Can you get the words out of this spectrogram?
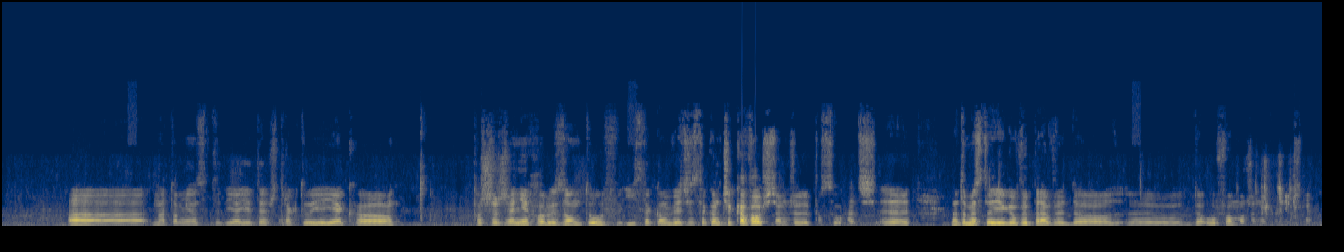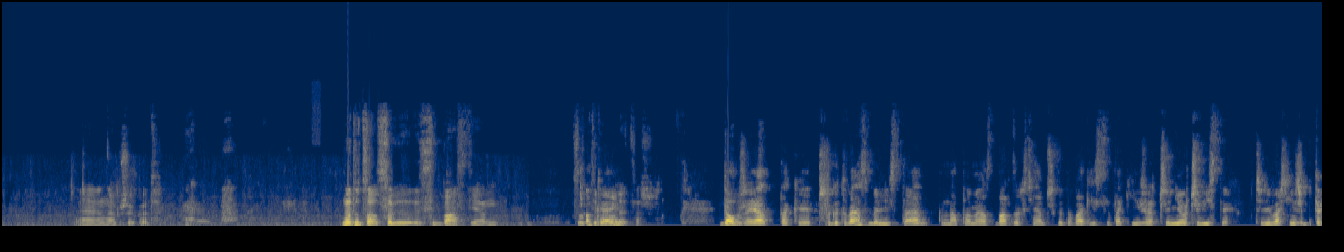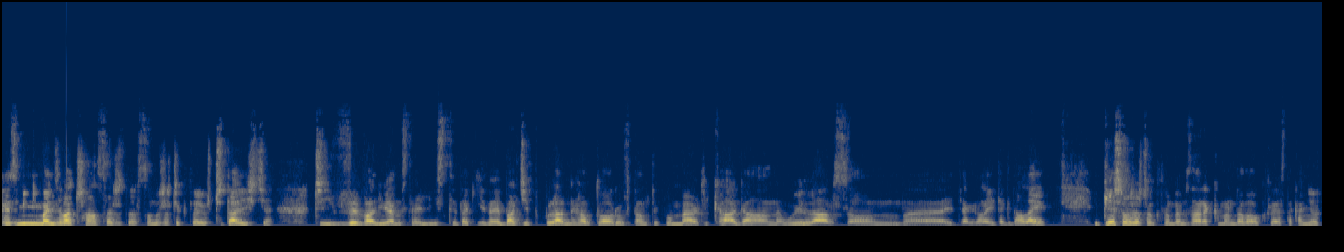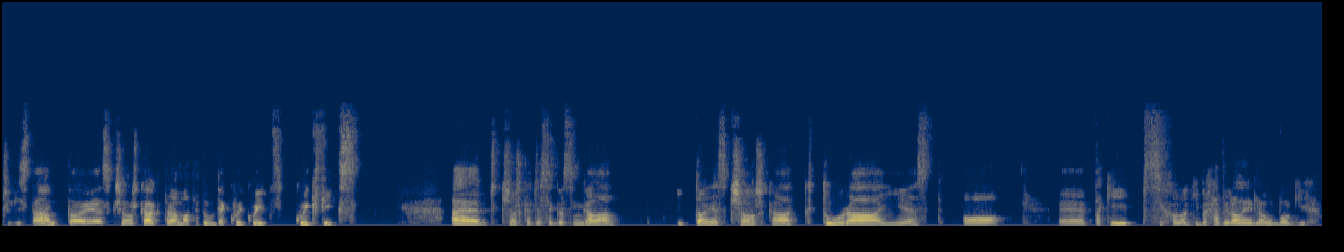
natomiast ja je też traktuję jako poszerzenie horyzontów i z taką, wiecie, z taką ciekawością, żeby posłuchać. E, natomiast te jego wyprawy do, e, do UFO może niekoniecznie. E, na przykład. No to co, Sebastian, co ty okay. polecasz? Dobrze, ja tak e, przygotowałem sobie listę, natomiast bardzo chciałem przygotować listę takich rzeczy nieoczywistych, czyli właśnie, żeby trochę zminimalizować szansę, że to są rzeczy, które już czytaliście. Czyli wywaliłem z tej listy takich najbardziej popularnych autorów, tam typu Marty Kagan, Will Larson e, i tak dalej, i tak dalej. I pierwszą rzeczą, którą bym zarekomendował, która jest taka nieoczywista, to jest książka, która ma tytuł The Quick, Fix, Quick Fix, e, książka Jesse'ego Singala. I to jest książka, która jest o takiej psychologii behawioralnej dla ubogich.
